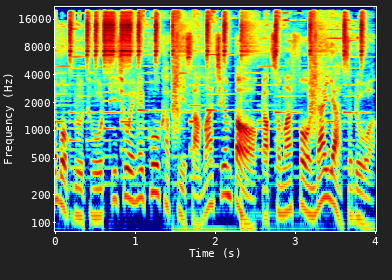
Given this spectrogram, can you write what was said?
ระบบ Bluetooth ที่ช่วยให้ผู้ขับขี่สามารถเชื่อมต่อกับสมาร์ทโฟนได้อย่างสะดวก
